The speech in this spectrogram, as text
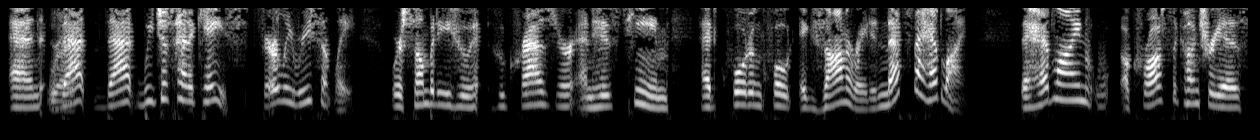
and Right. that that we just had a case fairly recently where somebody who who Krasner and his team had quote unquote exonerated, and that's the headline. The headline across the country is,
